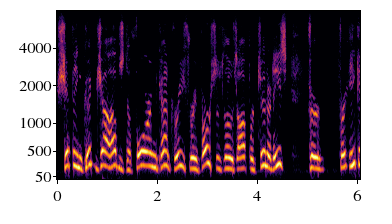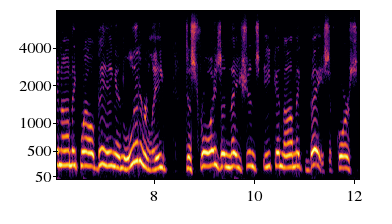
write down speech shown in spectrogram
Shipping good jobs to foreign countries reverses those opportunities for for economic well being and literally destroys a nation's economic base. Of course,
